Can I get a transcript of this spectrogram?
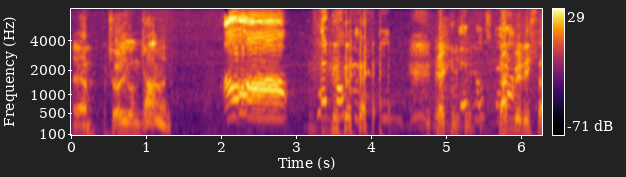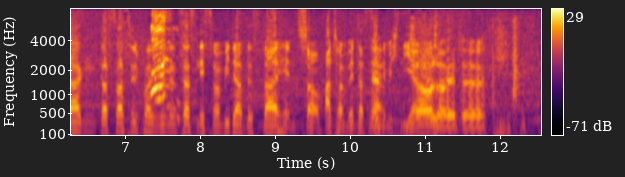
Äh, Entschuldigung, Jan, Aua! Noch gewinnen. Ja gut. Dann würde ich sagen, das war's für die Folge. Wir sehen uns das nächste Mal wieder. Bis dahin. Ciao. Anton wird das Ziel Ja. nämlich nie Ciao, erreichen. Leute.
